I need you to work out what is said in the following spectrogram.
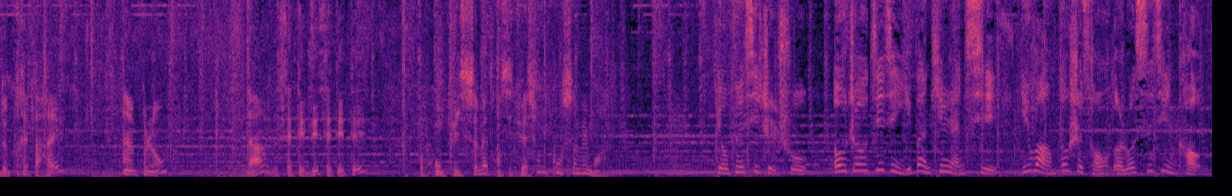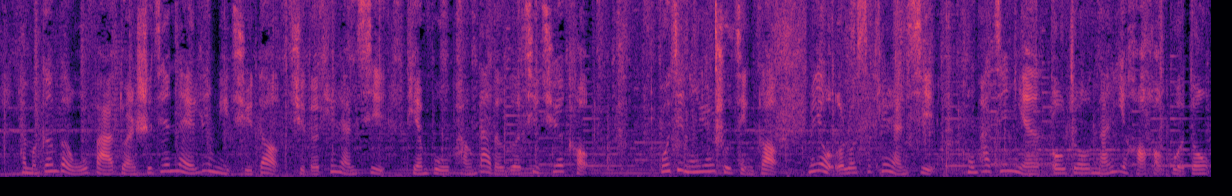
de préparer un plan là cet été, cet été, pour qu'on puisse se mettre en situation de consommer moins. 有分析指出，欧洲接近一半天然气以往都是从俄罗斯进口，他们根本无法短时间内另觅渠道取得天然气，填补庞大的俄气缺口。国际能源署警告，没有俄罗斯天然气，恐怕今年欧洲难以好好过冬。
